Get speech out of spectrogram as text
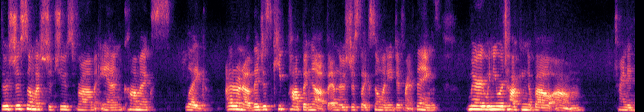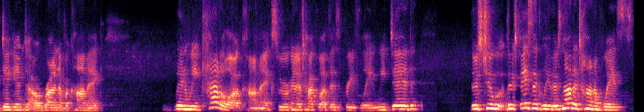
there's just so much to choose from, and comics like I don't know, they just keep popping up, and there's just like so many different things. Mary, when you were talking about um, trying to dig into a run of a comic, when we catalog comics, we were going to talk about this briefly. We did there's two there's basically there's not a ton of ways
